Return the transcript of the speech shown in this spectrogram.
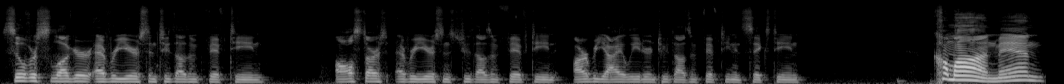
Silver Slugger every year since 2015. All Stars every year since 2015. RBI leader in 2015 and 16. Come on, man.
